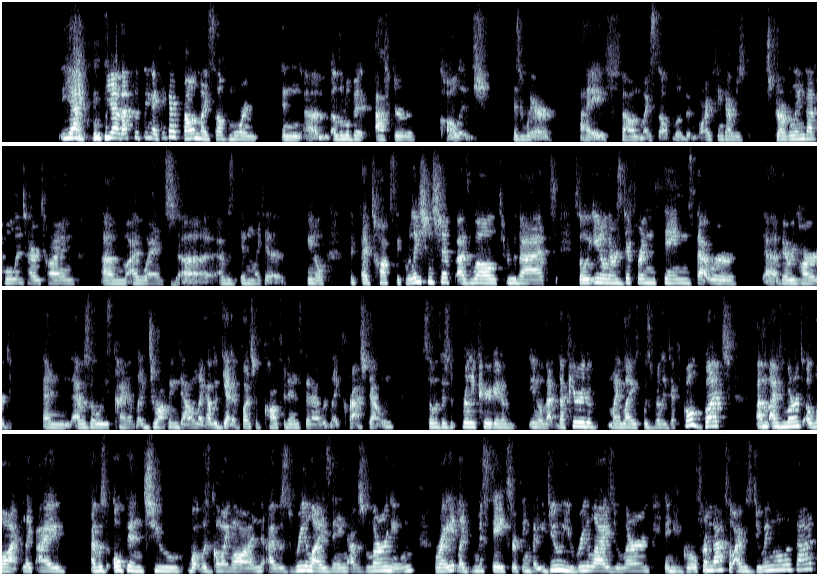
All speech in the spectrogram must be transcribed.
Yeah, yeah, that's the thing. I think I found myself more in, in um, a little bit after college is where I found myself a little bit more. I think I was struggling that whole entire time. Um, I went, uh, I was in like a you know a, a, toxic relationship as well through that. So you know there was different things that were uh, very hard and i was always kind of like dropping down. Like i would get a bunch of confidence then i would like crash down. So there's really period of you know that that period of my life was really difficult but um, i've learned a lot. Like i I was open to what was going on. I was realizing, I was learning, right? Like mistakes or things that you do, you realize, you learn, and you grow from that. So I was doing all of that.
